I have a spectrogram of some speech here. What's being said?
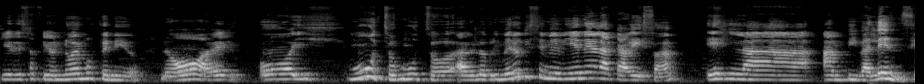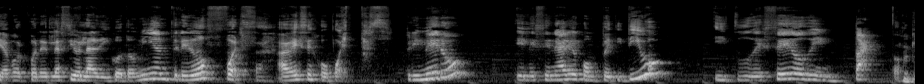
¿Qué desafíos no hemos tenido? No, a ver, hoy muchos, muchos. A ver, lo primero que se me viene a la cabeza es la ambivalencia, por ponerle así, o la dicotomía entre dos fuerzas, a veces opuestas. Primero, el escenario competitivo y tu deseo de impacto. Ok.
